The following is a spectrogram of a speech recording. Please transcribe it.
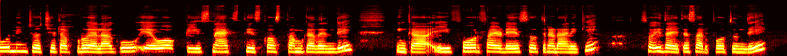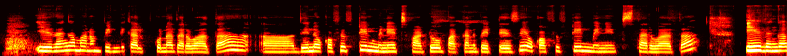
ఊరు నుంచి వచ్చేటప్పుడు ఎలాగూ ఏవో ఒకటి స్నాక్స్ తీసుకొస్తాం కదండి. ఇంకా ఈ ఫోర్ ఫైవ్ డేస్ తినడానికి. సో ఇదైతే సరిపోతుంది. ఈ విధంగా మనం పిండి కలుపుకున్న తర్వాత దీన్ని ఒక ఫిఫ్టీన్ మినిట్స్ పాటు పక్కన పెట్టేసి ఒక ఫిఫ్టీన్ మినిట్స్ తర్వాత ఈ విధంగా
